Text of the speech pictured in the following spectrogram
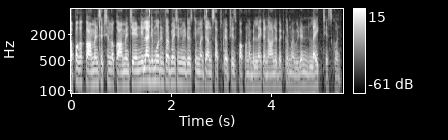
తప్పక కామెంట్ సెక్షన్లో కామెంట్ చేయండి. ఇలాంటి మోర్ ఇన్ఫర్మేషన్ వీడియోస్కి మా ఛానల్ సబ్స్క్రైబ్ చేసి పక్కన బెల్ ఐకాన్ ఆన్లో పెట్టుకొని మా వీడియోని లైక్ చేసుకోండి.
